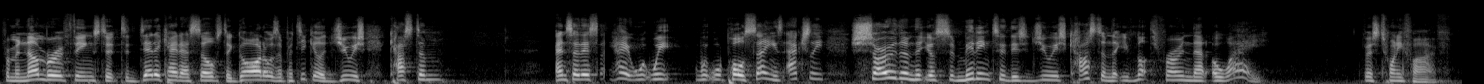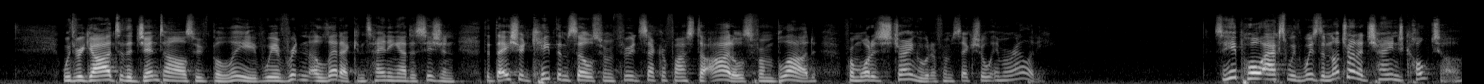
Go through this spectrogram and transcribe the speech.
from a number of things to, to dedicate ourselves to God. It was a particular Jewish custom. And so they're saying, hey, we, what Paul's saying is actually show them that you're submitting to this Jewish custom, that you've not thrown that away. Verse 25. With regard to the Gentiles who've believed, we have written a letter containing our decision that they should keep themselves from food sacrificed to idols, from blood, from what is strangled, and from sexual immorality. So here Paul acts with wisdom, not trying to change culture,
